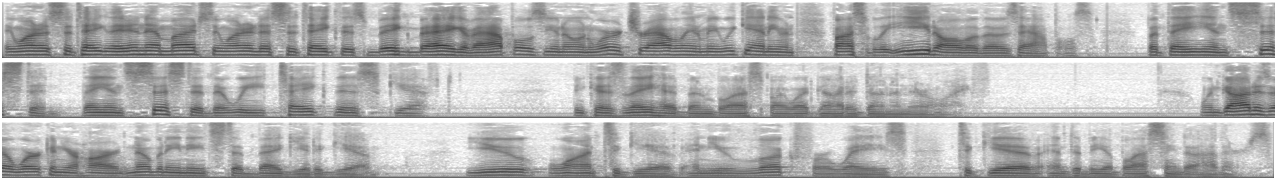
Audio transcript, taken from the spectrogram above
They wanted us to take, they didn't have much. They wanted us to take this big bag of apples, you know, and we're traveling. I mean, we can't even possibly eat all of those apples. But they insisted, they insisted that we take this gift because they had been blessed by what God had done in their life. When God is at work in your heart, nobody needs to beg you to give. You want to give, and you look for ways to give and to be a blessing to others.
